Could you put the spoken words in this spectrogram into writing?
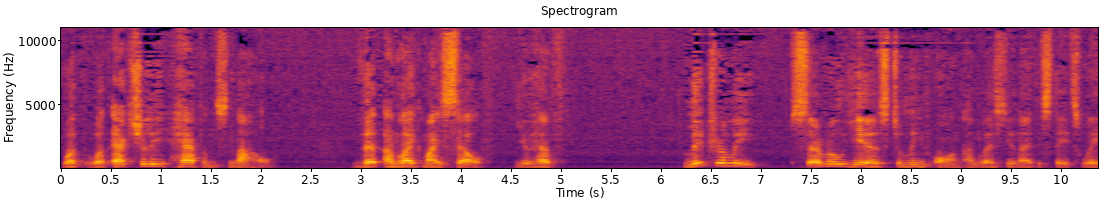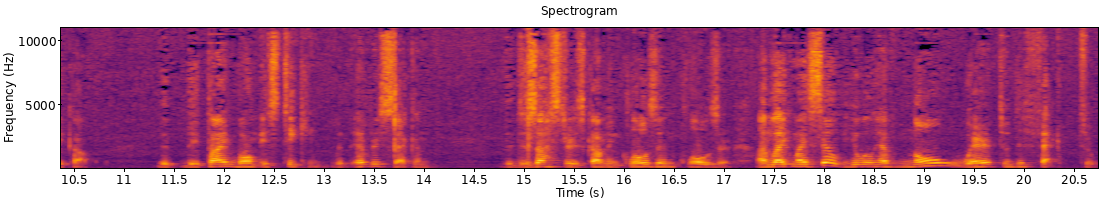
What, what actually happens now, that unlike myself, you have literally several years to live on unless the United States wake up. The, the time bomb is ticking. With every second, the disaster is coming closer and closer. Unlike myself, you will have nowhere to defect to.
